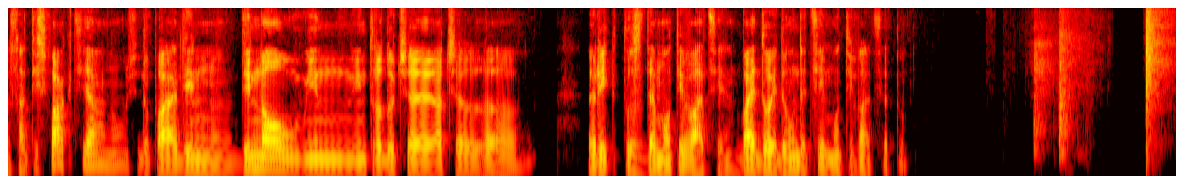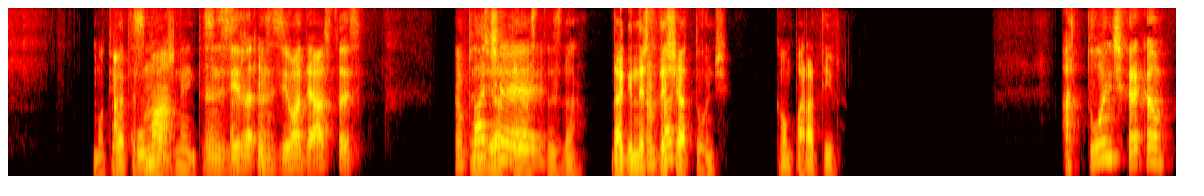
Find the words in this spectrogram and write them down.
satisfacția, nu? Și după aia din, din nou in, introduce acel uh, rictus de motivație. Bai doi, de unde ții motivația tu? Motivația să Acum, mergi înainte să în, faci zile, în chestii. ziua de astăzi, îmi În place... ziua de astăzi, da. Dar gândește-te Îmi și place- atunci, comparativ. Atunci, cred că îmi,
